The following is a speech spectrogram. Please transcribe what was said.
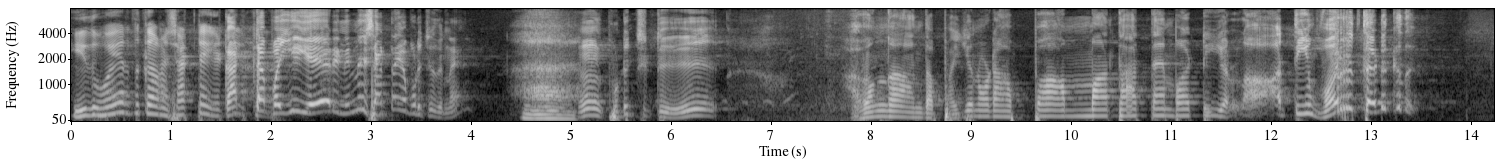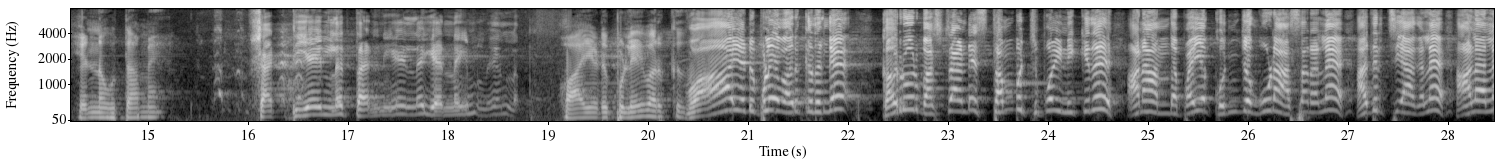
இது உயரத்துக்கு அவன் சட்டை கட்டப்பைய ஏறி நின்று சட்டையை பிடிச்சதுண்ணே. ம் பிடிச்சிட்டு அவங்க அந்த பையனோட அப்பா அம்மா தாத்தன் பாட்டி எல்லாத்தையும் வறுத்தெடுக்குது. எண்ணெய் ஊத்தாம? சட்டியே இல்லை தண்ணியே இல்லை எண்ணெயும் வாயெடுப்புலே வறுக்குது. வாயெடுப்புலே வறுக்குதுங்க. கரூர் பஸ் ஸ்டாண்டே ஸ்தம்பிச்சு போய் நிக்குது. ஆனா அந்த பையன் கொஞ்சம் கூட அசரல அதிர்ச்சி ஆகல அழல.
